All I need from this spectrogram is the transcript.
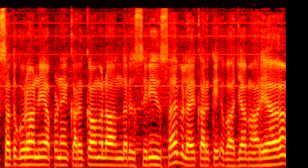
ਸਤਿਗੁਰਾਂ ਨੇ ਆਪਣੇ ਕਰ ਕਮਲਾ ਅੰਦਰ ਸ੍ਰੀ ਸਾਹਿਬ ਲੈ ਕਰਕੇ ਆਵਾਜ਼ਾ ਮਾਰਿਆ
